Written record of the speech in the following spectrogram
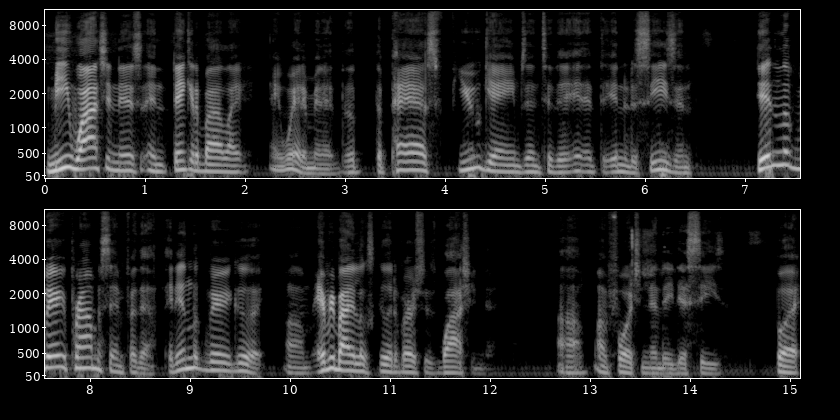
me watching this and thinking about like, hey, wait a minute. The the past few games into the at the end of the season didn't look very promising for them. They didn't look very good. Um, everybody looks good versus Washington uh, unfortunately, this season. But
